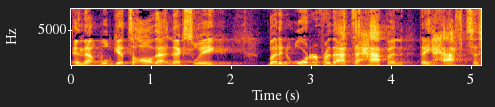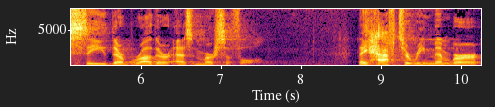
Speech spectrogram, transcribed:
and that we'll get to all that next week. But in order for that to happen, they have to see their brother as merciful. They have to remember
